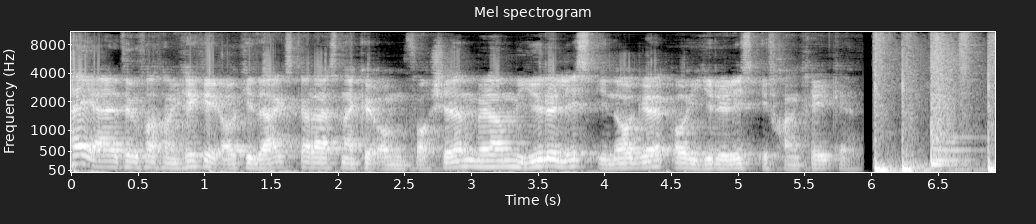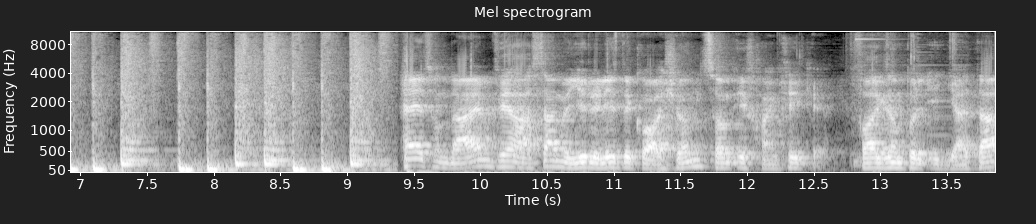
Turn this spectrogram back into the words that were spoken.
Hei, jeg heter fra Frankrike, og i dag skal jeg snakke om forskjellen mellom julelys i Norge og julelys i Frankrike. Her i Trondheim vi har samme julelysdekorasjon som i Frankrike. Eksempel i gata.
